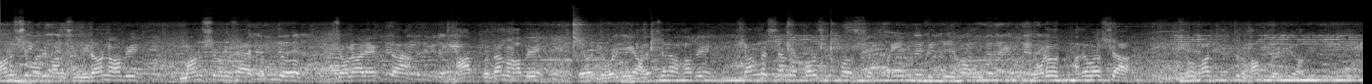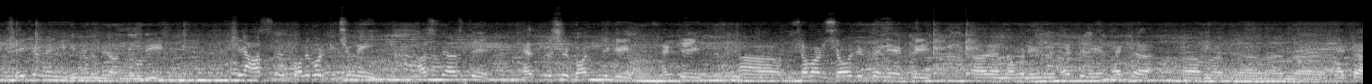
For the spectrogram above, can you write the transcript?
মানুষের মধ্যে মানুষের মিলন হবে, মানুষের মানুষের একত্র চলার একটা ভাব প্রদান হবে এবং ধর্মীয় আলোচনা হবে, সঙ্গে সঙ্গে পরস্পর পরস্পর প্রেম, প্রীতি এবং দরদ ভালোবাসা সৌভাগ্যযুক্ত ভাব তৈরি হবে। সেই জন্য এই হিন্দু মিলন মন্দির। সে আশ্রমের কলেবর কিছু নেই। আস্তে আস্তে এতদেশের ঘর থেকে একটি সবার সহযোগিতা নিয়ে একটি নবনির্মিত, একটি, একটা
